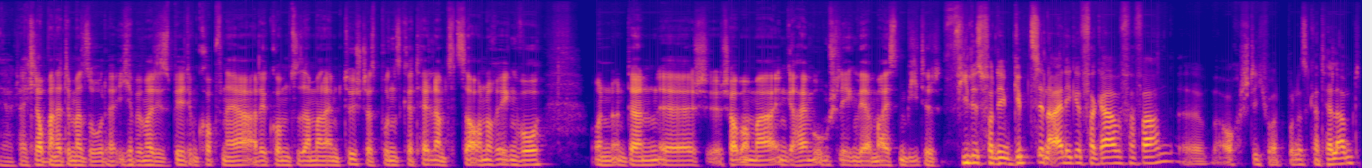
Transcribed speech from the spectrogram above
Ja, klar, ich glaube, man hat immer so, oder ich habe immer dieses Bild im Kopf, naja, alle kommen zusammen an einem Tisch, das Bundeskartellamt sitzt da auch noch irgendwo und, und dann äh, schaut man mal in geheimen Umschlägen, wer am meisten bietet. Vieles von dem gibt es in einige Vergabeverfahren, äh, auch Stichwort Bundeskartellamt,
